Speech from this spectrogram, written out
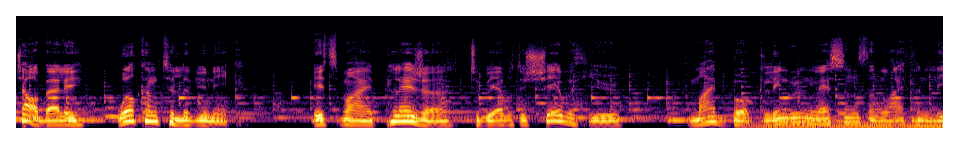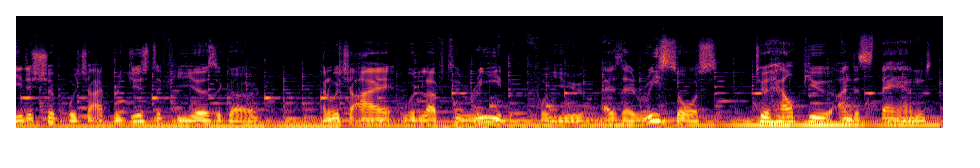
Ciao, Belly. Welcome to Live Unique. It's my pleasure to be able to share with you my book, Lingering Lessons in Life and Leadership, which I produced a few years ago and which I would love to read for you as a resource to help you understand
